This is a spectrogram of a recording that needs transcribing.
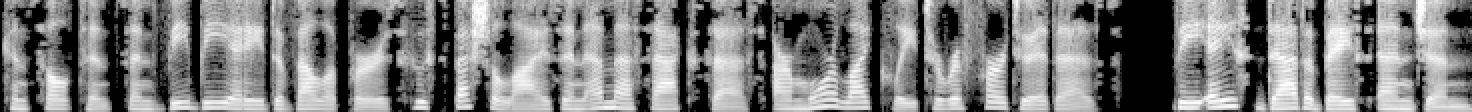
consultants and VBA developers who specialize in MS Access are more likely to refer to it as the ACE Database Engine.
